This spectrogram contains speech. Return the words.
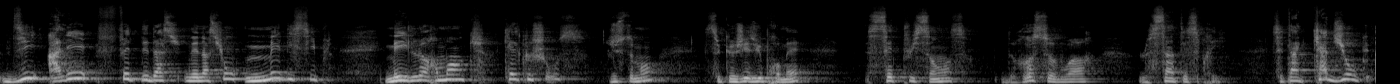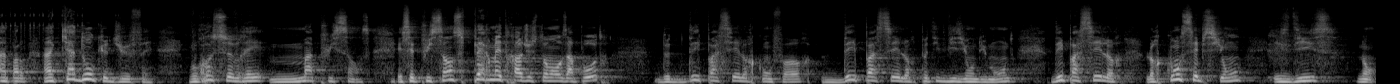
dit, allez, faites des nations, mes disciples. Mais il leur manque quelque chose, justement, ce que Jésus promet, cette puissance de recevoir le Saint-Esprit. C'est un cadeau, un, un cadeau que Dieu fait. Vous recevrez ma puissance. Et cette puissance permettra justement aux apôtres de dépasser leur confort, dépasser leur petite vision du monde, dépasser leur, leur conception. Ils se disent, non,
